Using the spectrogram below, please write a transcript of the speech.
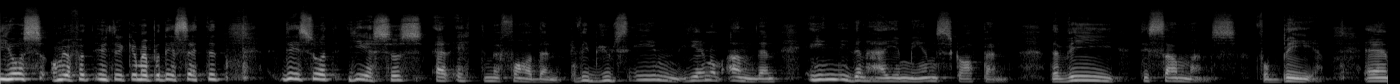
i oss, om jag får uttrycka mig på det sättet. Det är så att Jesus är ett med Fadern och vi bjuds in genom Anden in i den här gemenskapen där vi tillsammans får be. Eh,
